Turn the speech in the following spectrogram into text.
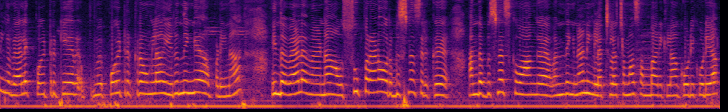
நீங்கள் வேலைக்கு போயிட்டுருக்கே போயிட்டுருக்கிறவங்களாம் இருந்தீங்க அப்படின்னா இந்த வேலை வேணாம் சூப்பரான ஒரு பிஸ்னஸ் இருக்குது அந்த பிஸ்னஸ்க்கு வாங்க. வந்தீங்கன்னா நீங்கள் லட்ச லட்சமாக சம்பாதிக்கலாம் கோடி கோடியாக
